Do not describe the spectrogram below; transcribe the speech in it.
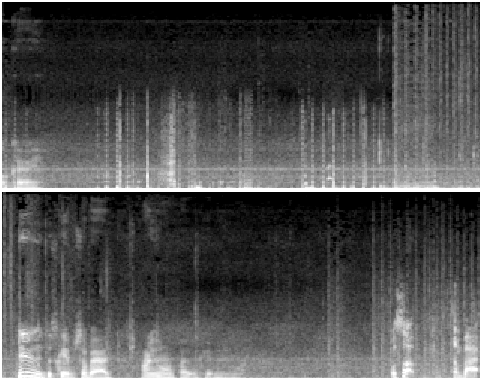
Okay. Dude, this game's so bad. I don't even want to play this game anymore. What's up? I'm back.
